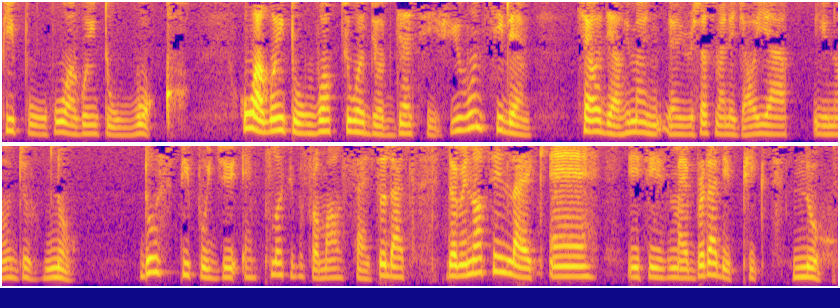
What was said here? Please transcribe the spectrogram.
people who are going to work, who are going to work toward the objective. You won't see them tell their human uh, resource manager, oh yeah, you know, do. No. Those people, you employ people from outside so that there will be nothing like, eh, it is my brother they picked. No.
